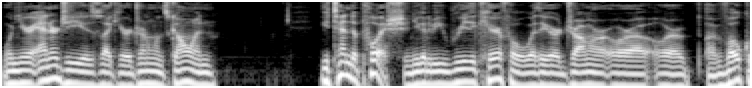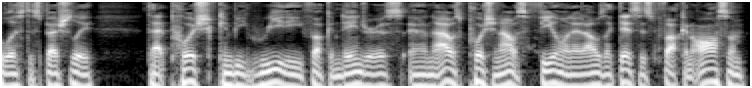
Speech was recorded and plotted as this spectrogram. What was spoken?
when your energy is like your adrenaline's going, you tend to push, and you got to be really careful whether you're a drummer or a, or a vocalist, especially that push can be really fucking dangerous. And I was pushing, I was feeling it. I was like, this is fucking awesome.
